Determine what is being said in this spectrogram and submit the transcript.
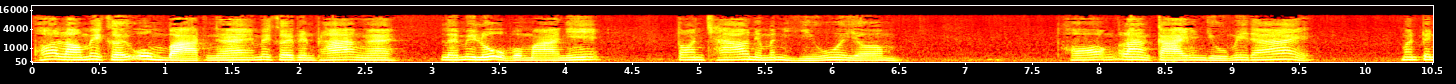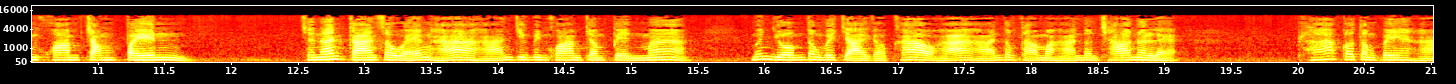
เพราะเราไม่เคยอุ้มบาตรไง ไม่เคยเป็นพระไง เลยไม่รู้อุปมานี้ ตอนเช้าเนี่ยมันหิวยอม ท้องร่างกายมันอยู่ไม่ได้ มันเป็นความจำเป็น ฉะนั้นการแสวงหาอาหารจึงเป็นความจำเป็นมาก มันโยมต้องไปจ่ายกับข้าวหาอาหารต้องทำอาหารตอนเช้านั่นแหละ พระก็ต้องไปหา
